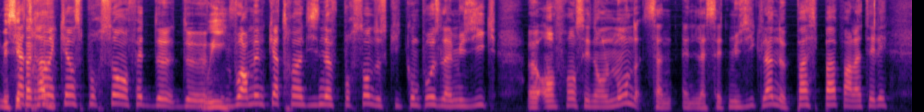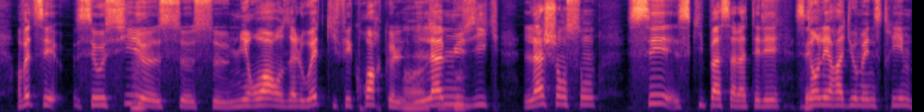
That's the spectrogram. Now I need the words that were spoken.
mais c'est pas grave. 95% en fait de, de- Oui. voire même 99% de ce qui compose la musique euh, en France et dans le monde, ça, cette musique-là ne passe pas par la télé. En fait, c'est aussi Mm. ce, ce miroir aux alouettes qui fait croire que Oh, la beau. musique, la chanson, c'est ce qui passe à la télé, dans les radios mainstream.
